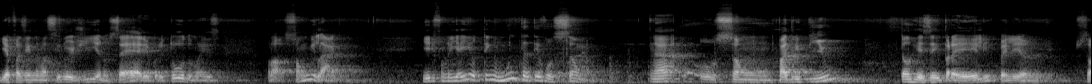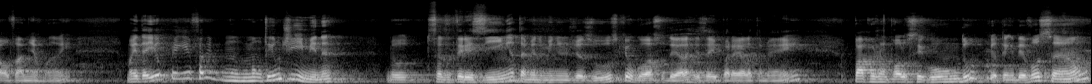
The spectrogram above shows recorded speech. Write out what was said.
Ia fazendo uma cirurgia no cérebro e tudo, mas falou: ó, só um milagre. E ele falou: e aí eu tenho muita devoção né, o São Padre Pio, então rezei para ele, para ele salvar minha mãe, mas daí eu peguei e falei, montei um time, né, meu Santa Teresinha, também do Menino Jesus, que eu gosto dela, rezei para ela também, Papa João Paulo II, que eu tenho devoção,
